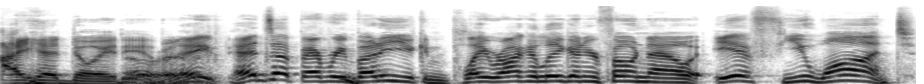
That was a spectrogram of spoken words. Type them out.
I had no idea. Oh, But really? hey, heads up, everybody, you can play Rocket League on your phone now if you want.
